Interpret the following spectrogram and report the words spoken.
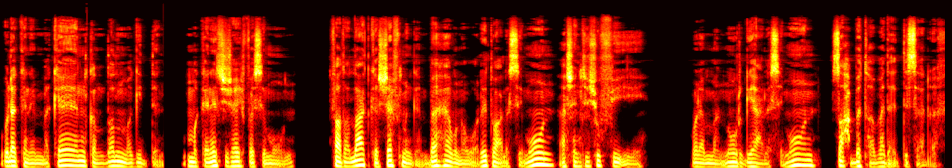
ولكن المكان كان ضلمة جدا وما كانتش شايفة سيمون. فطلعت كشاف من جنبها ونورته على سيمون عشان تشوف فيه إيه. ولما النور جه على سيمون صاحبتها بدأت تصرخ.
